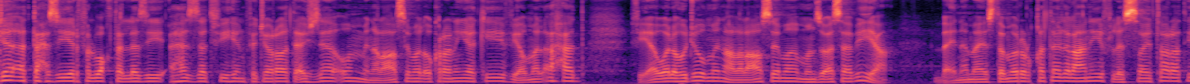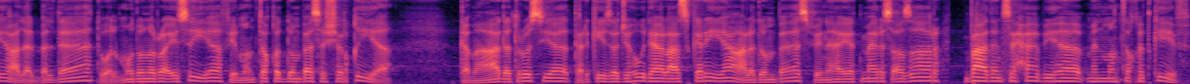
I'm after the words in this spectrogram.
جاء التحذير في الوقت الذي هزت فيه انفجارات أجزاء من العاصمة الأوكرانية كيف يوم الأحد في أول هجوم على العاصمة منذ أسابيع. بينما يستمر القتال العنيف للسيطرة على البلدات والمدن الرئيسية في منطقة دونباس الشرقية. كما أعادت روسيا تركيز جهودها العسكرية على دونباس في نهاية مارس آذار بعد انسحابها من منطقة كييف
